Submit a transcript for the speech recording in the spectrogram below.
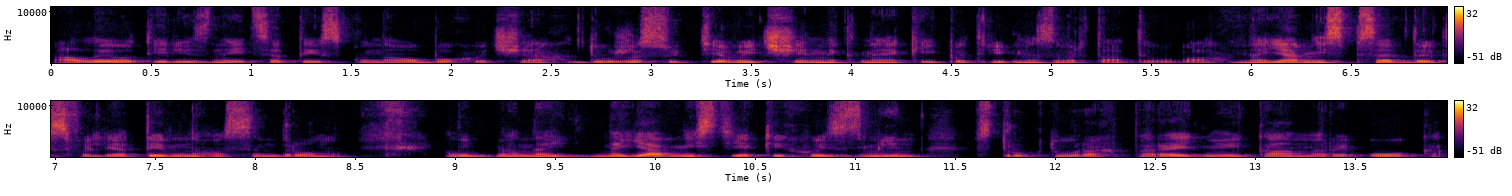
Але от і різниця тиску на обох очах дуже суттєвий чинник, на який потрібно звертати увагу. Наявність псевдоексфоліативного синдрому, наявність якихось змін в структурах передньої камери ока.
